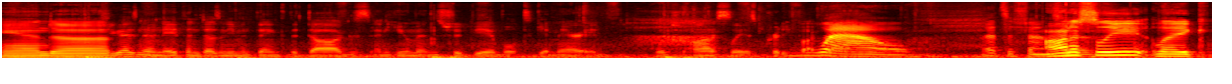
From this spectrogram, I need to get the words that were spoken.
And uh, you guys know Nathan doesn't even think that dogs and humans should be able to get married, which honestly is pretty fucked up. Wow, that's offensive. honestly, like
